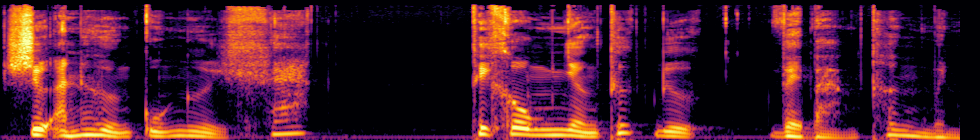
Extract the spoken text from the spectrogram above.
sự ảnh hưởng của người khác thì không nhận thức được về bản thân mình.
